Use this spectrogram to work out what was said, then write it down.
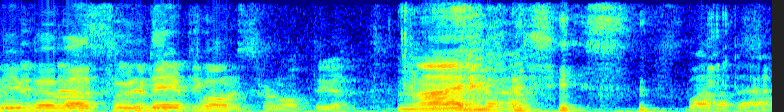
vi behöver fundera på. Leviticus från 81. Nej, precis. Bara det.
